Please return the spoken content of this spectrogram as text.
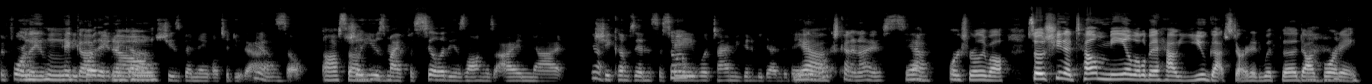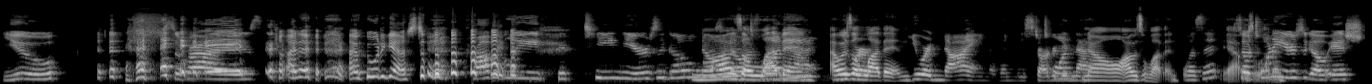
before they Mhm. pick before up, they you pick know. up. She's been able to do that, Yeah. so awesome. she'll use my facility as long as I'm not. Yeah. She comes in and says, So- "Hey, what time are you going to be done today?" Yeah. It works kind of nice. yeah, works really well. So Sheana, tell me a little bit how you got started with the dog boarding. You surprise. I I- who would have guessed? Probably 15 years ago. no, I was No, 11. 20? I was You were- 11. You were nine when we started Twen- in that. No, I was 11. was it? Yeah, So 20 11. years ago ish,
